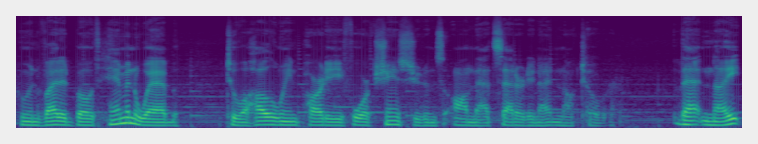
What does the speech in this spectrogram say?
who invited both him and Webb to a Halloween party for exchange students on that Saturday night in October. That night,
